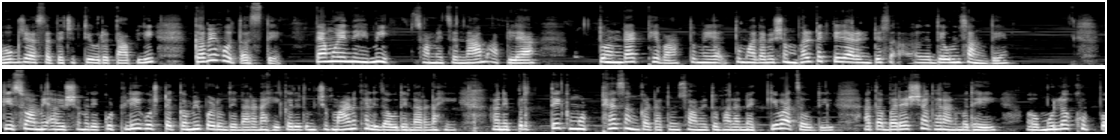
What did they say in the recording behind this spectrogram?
भोग जे असतात त्याची तीव्रता आपली कमी होत असते. त्यामुळे नेहमी स्वामीचं नाम आपल्या तोंडात ठेवा. तुम्ही तुम्हाला मी शंभर टक्के गॅरंटी देऊन सांगते. की स्वामी आयुष्यामध्ये कुठलीही गोष्ट कमी पडून देणार नाही कधी तुमची मान खाली जाऊ देणार नाही आणि प्रत्येक मोठ्या संकटातून स्वामी तुम्हाला नक्की वाचवतील. आता बऱ्याचशा घरांमध्ये मुलं खूप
